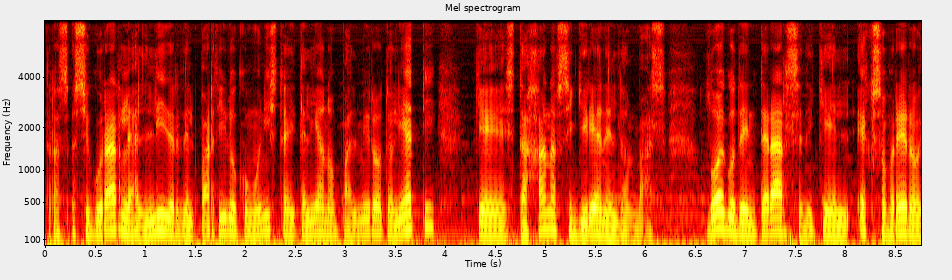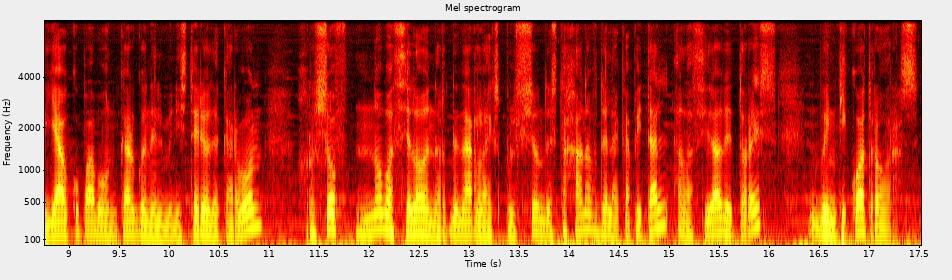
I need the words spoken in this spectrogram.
tras asegurarle al líder del Partido Comunista Italiano Palmiro Togliatti que Stakhanov seguiría en el Donbass. Luego de enterarse de que el ex obrero ya ocupaba un cargo en el Ministerio de Carbón, Khrushchev no vaciló en ordenar la expulsión de Stakhanov de la capital a la ciudad de Torres en 24 horas.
